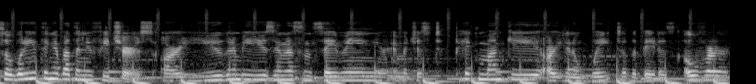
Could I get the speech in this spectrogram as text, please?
So what do you think about the new features? Are you going to be using this and saving your images to PicMonkey? Are you going to wait till the beta is over?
